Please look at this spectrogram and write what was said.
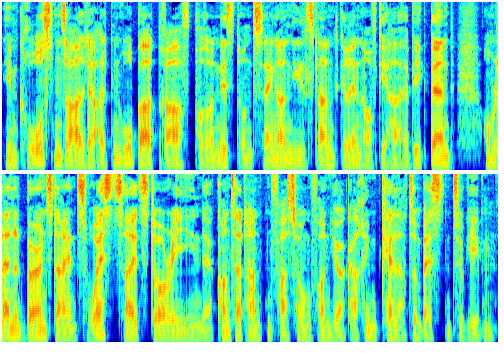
Im großen Saal der Alten Oper traf Posaunist und Sänger Nils Landgren auf die HR Big Band, um Leonard Bernsteins West Side Story in der konzertanten Fassung von Jörg Achim Keller zum Besten zu geben.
